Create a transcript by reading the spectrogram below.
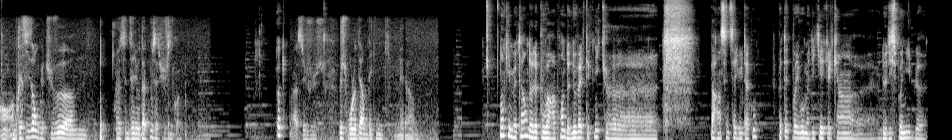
en, en précisant que tu veux euh, un sensei otaku, ça suffit quoi. Ok. Voilà, c'est juste, juste pour le terme technique. Mais euh, Donc il me tarde de pouvoir apprendre de nouvelles techniques par un sensei Utaku. Peut-être pourriez-vous m'indiquer quelqu'un de disponible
